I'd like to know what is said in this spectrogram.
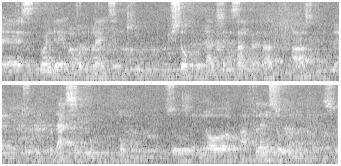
uh, when the COVID-19 came, we stopped production. Sometimes I I have to, uh, to do production. So you know, I've learned so many things. So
